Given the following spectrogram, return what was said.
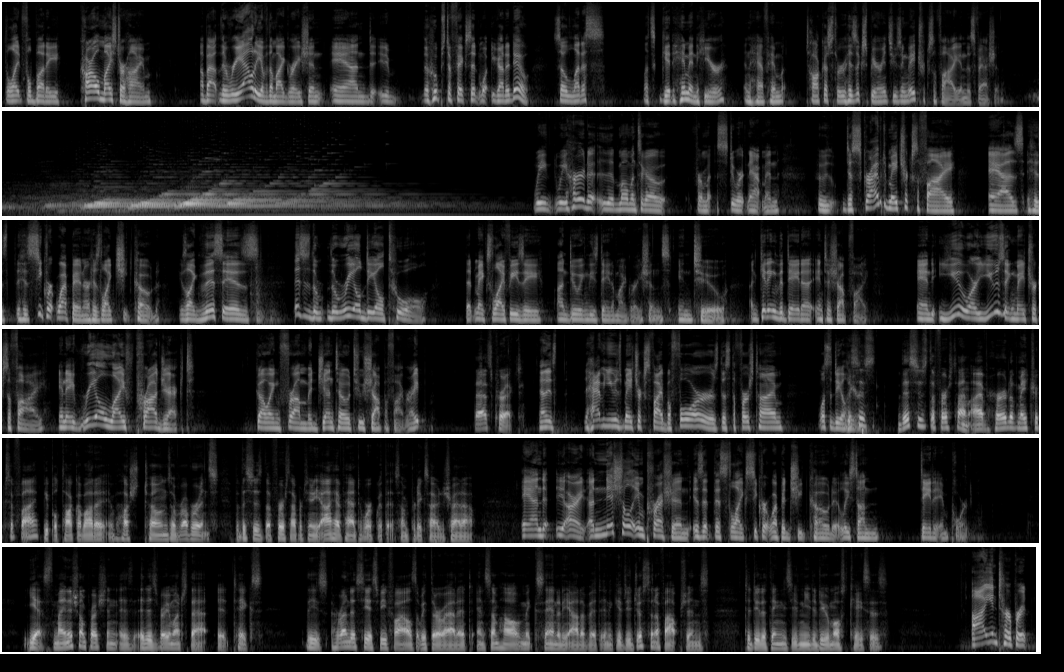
delightful buddy, Karl Meisterheim, about the reality of the migration and uh, the hoops to fix it and what you got to do. So let us let's get him in here and have him talk us through his experience using Matrixify in this fashion. We we heard uh, moments ago from Stewart Knapman, who described Matrixify as his his secret weapon or his like cheat code. He's like, this is this is the the real deal tool that makes life easy on doing these data migrations into on getting the data into Shopify. And you are using Matrixify in a real life project going from Magento to Shopify, right? That's correct. And it's have you used Matrixify before, or is this the first time? What's the deal here? This here? is this is the first time I've heard of Matrixify. People talk about it in hushed tones of reverence, but this is the first opportunity I have had to work with it, so I'm pretty excited to try it out. And all right, initial impression is it this like secret weapon cheat code, at least on data import? Yes, my initial impression is it is very much that. It takes these horrendous CSV files that we throw at it and somehow makes sanity out of it, and it gives you just enough options to do the things you need to do in most cases. I interpret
